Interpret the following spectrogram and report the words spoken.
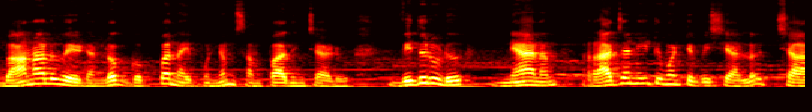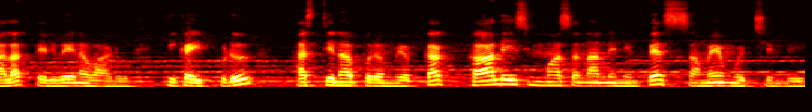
బాణాలు వేయడంలో గొప్ప నైపుణ్యం సంపాదించాడు. విదురుడు జ్ఞానం రాజనీతి వంటి విషయాల్లో చాలా తెలివైనవాడు. ఇక ఇప్పుడు హస్తినాపురం యొక్క ఖాళీ సింహాసనాన్ని నింపే సమయం వచ్చింది.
